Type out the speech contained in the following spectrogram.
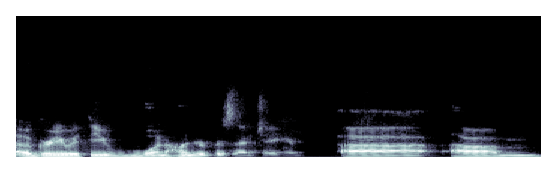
agree with you 100%, Jacob. Uh, um,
